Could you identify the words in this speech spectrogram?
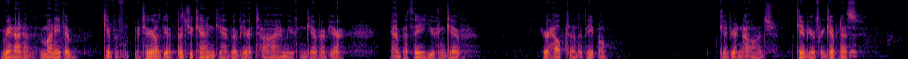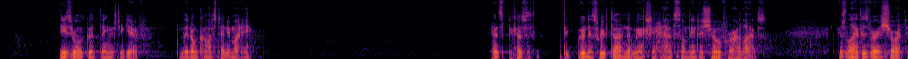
you may not have money to give a material gift, but you can give of your time, you can give of your empathy, you can give your help to other people, give your knowledge, give your forgiveness. These are all good things to give. They don't cost any money. And it's because of the goodness we've done that we actually have something to show for our lives. Because life is very short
